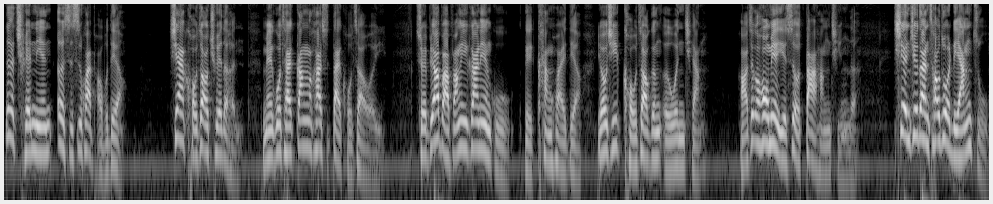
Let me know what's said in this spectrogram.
那个全年二十四块跑不掉。现在口罩缺得很，美国才刚刚开始戴口罩而已，所以不要把防疫概念股给看坏掉，尤其口罩跟额温枪。啊，这个后面也是有大行情的。现阶段操作两组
